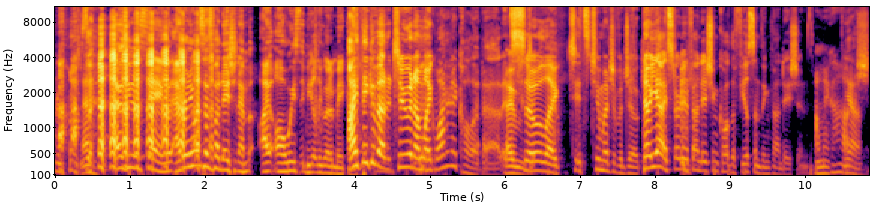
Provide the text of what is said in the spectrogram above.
No, I'm sorry. Was gonna say, whenever anyone says foundation, I'm I always immediately go to makeup. I think about it too, and I'm like, why did I call it that? It's I'm so like, t- it's too much of a joke. No, yeah, I started a foundation called the Feel Something Foundation. Oh my gosh.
